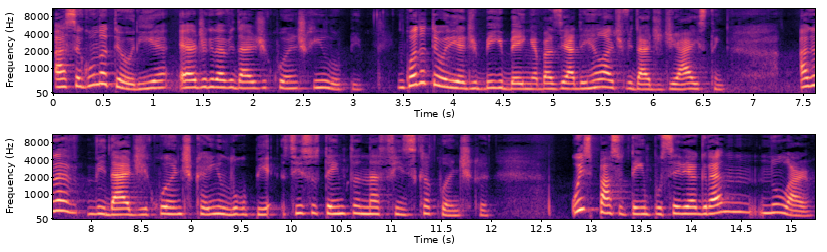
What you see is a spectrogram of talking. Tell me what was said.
A segunda teoria é a de gravidade quântica em loop. Enquanto a teoria de Big Bang é baseada em relatividade de Einstein, a gravidade quântica em loop se sustenta na física quântica. O espaço-tempo seria granular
